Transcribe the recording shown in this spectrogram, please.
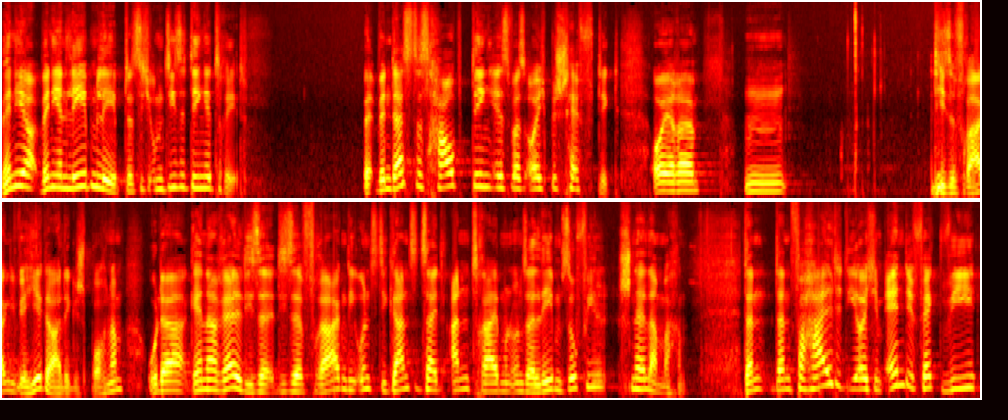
wenn ihr, wenn ihr ein Leben lebt, das sich um diese Dinge dreht, wenn das das Hauptding ist, was euch beschäftigt, eure mh, hm, diese Fragen, die wir hier gerade gesprochen haben, oder generell diese, diese Fragen, die uns die ganze Zeit antreiben und unser Leben so viel schneller machen, dann, dann verhaltet ihr euch im Endeffekt wie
